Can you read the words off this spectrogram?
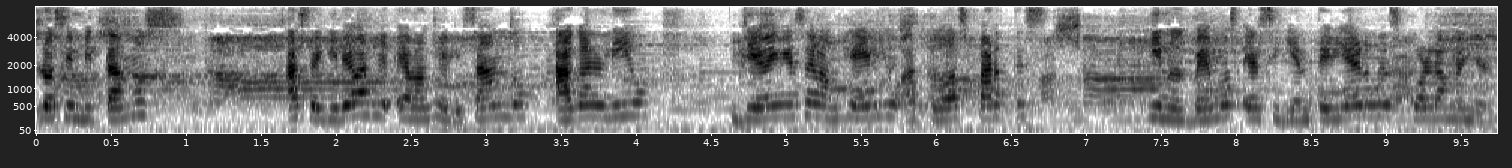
Los invitamos a seguir evangelizando, hagan lío, lleven ese evangelio a todas partes y nos vemos el siguiente viernes por la mañana.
